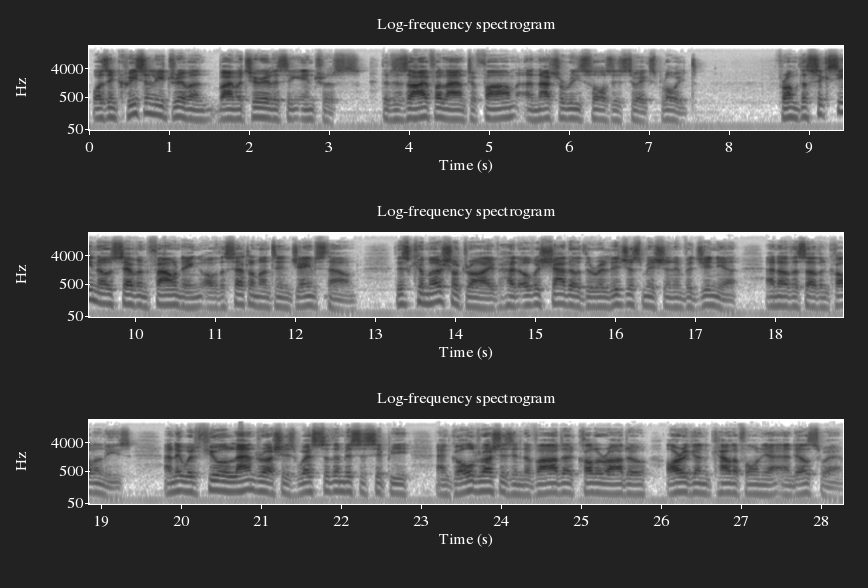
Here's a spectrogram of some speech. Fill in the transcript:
was increasingly driven by materialistic interests, the desire for land to farm and natural resources to exploit. From the 1607 founding of the settlement in Jamestown, this commercial drive had overshadowed the religious mission in Virginia and other southern colonies, and it would fuel land rushes west of the Mississippi and gold rushes in Nevada, Colorado, Oregon, California, and elsewhere.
